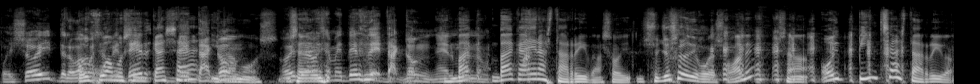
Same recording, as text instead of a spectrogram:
Pues hoy te lo Hoy vamos jugamos a meter en casa de y tacón. vamos. Hoy O sea, te lo vamos a meter de tacón, Va, hermano. va a caer hasta arriba hoy. Yo solo digo eso, ¿vale? O sea, hoy pincha hasta arriba.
